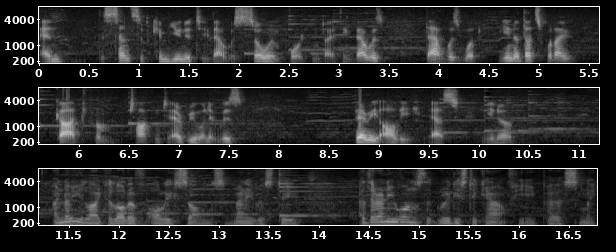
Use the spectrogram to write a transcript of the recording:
and the sense of community that was so important. I think that was that was what you know. That's what I got from talking to everyone. It was very Ollie-esque, you know. I know you like a lot of Ollie songs, many of us do. Are there any ones that really stick out for you personally?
